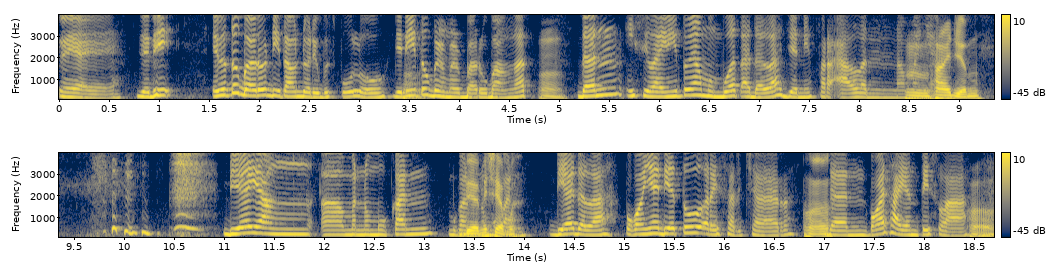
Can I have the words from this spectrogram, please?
Iya, iya, iya. Jadi itu tuh baru di tahun 2010. Jadi itu benar-benar baru banget. Hmm. Dan istilah ini tuh yang membuat adalah Jennifer Allen Hmm, namanya. Hai Jen Dia yang uh, menemukan bukan Dia ini menemukan. siapa? Dia adalah pokoknya dia tuh researcher Heeh. dan pokoknya scientist lah. Heeh.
